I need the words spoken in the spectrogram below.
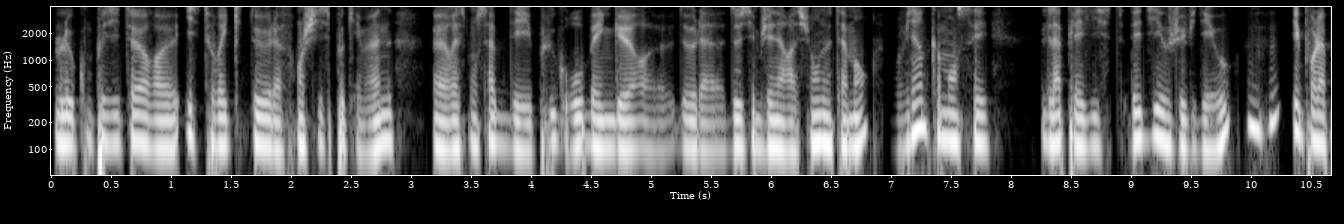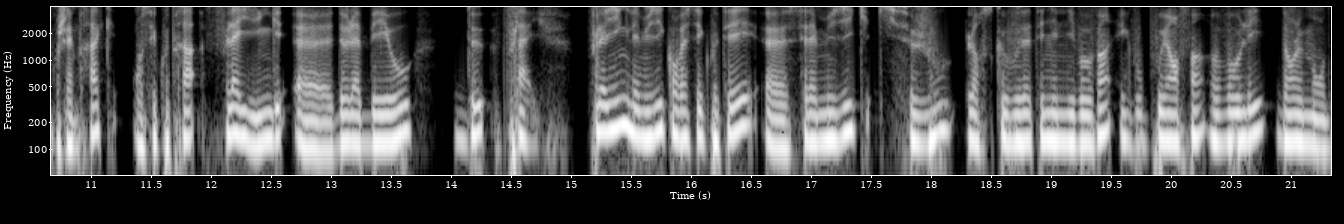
le compositeur euh, historique de la franchise Pokémon, euh, responsable des plus gros bangers de la deuxième génération notamment. On vient de commencer la playlist dédiée aux jeux vidéo. Mhm. Et pour la prochaine track, on s'écoutera Flying euh, de la BO de Flife. Flying, la musique qu'on va s'écouter, euh, c'est la musique qui se joue lorsque vous atteignez le niveau 20 et que vous pouvez enfin voler dans le monde.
